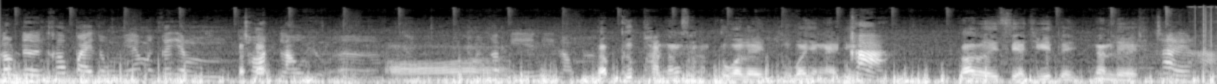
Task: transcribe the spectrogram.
เราเดินเข้าไปตรงเนี้ยมันก็ยังช็อตเราอยู่เอออ๋อมันก็มีไอ้นี่เรามาแล้วคือพันทั้งสามตัวเลยหรือว่ายังไงพี่ค่ะ ก็เลยเสียชีวิตในนั่นเลย ใช่ค่ะ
